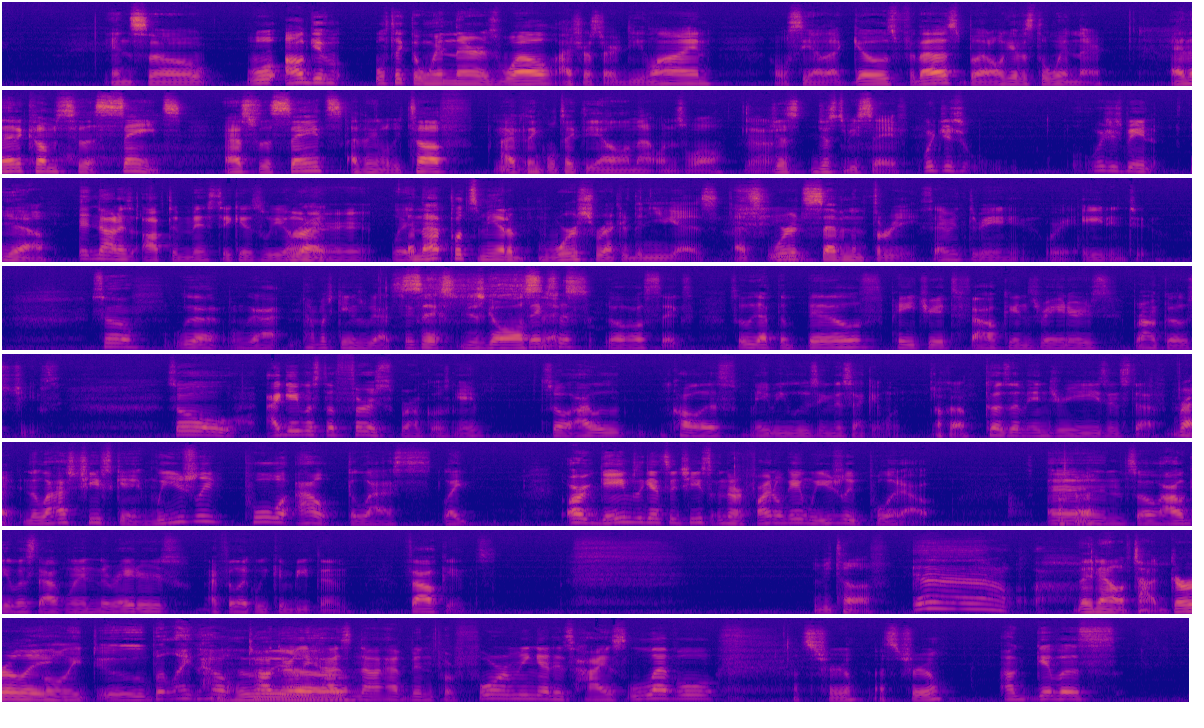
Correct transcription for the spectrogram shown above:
And so we'll I'll give we'll take the win there as well. I trust our D line. We'll see how that goes for us, but I'll give us the win there. And then it comes to the Saints. As for the Saints, I think it'll be tough. I think we'll take the L on that one as well, Nah. just just to be safe. We're just we're just being Yeah, eh, not as optimistic as we are. Right. With and that puts me at a worse record than you guys. That's we're at seven and three. seven three, we're eight and two. So we got we got how much games we got? Six. Just go all six. Six. Go all six. So we got the Bills, Patriots, Falcons, Raiders, Broncos, Chiefs. So I gave us the first Broncos game. So I would call us maybe losing the second one Okay, because of injuries and stuff. right. In the last Chiefs game, we usually pull out the last like our games against the Chiefs in our final game. We usually pull it out, and Okay. so I'll give us that win. The Raiders, I feel like we can beat them. Falcons, It'd be tough. yeah, They now have Todd Gurley. well they do, but like how Todd Gurley has not have been performing at his highest level. That's true. That's true. I'll give us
